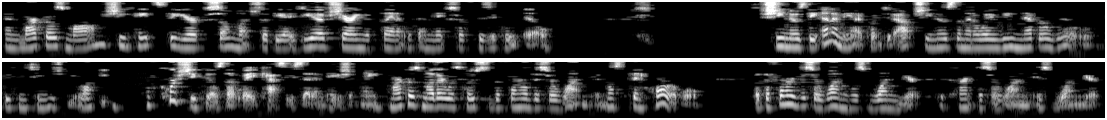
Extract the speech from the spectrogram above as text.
And Marco's mom, she hates the Yeerks so much that the idea of sharing the planet with them makes her physically ill. She knows the enemy, I pointed out. She knows them in a way we never will if we continue to be lucky. Of course she feels that way, Cassie said impatiently. Marco's mother was host of the former Visser 1. It must have been horrible. But the former Visser 1 was one Yeerk. The current Visser 1 is one Yeerk.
